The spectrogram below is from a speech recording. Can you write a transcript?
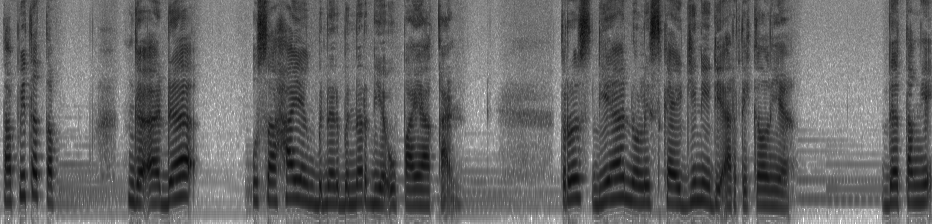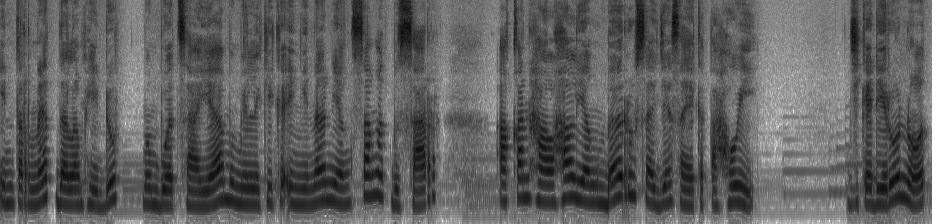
Tapi tetap nggak ada usaha yang benar-benar dia upayakan. Terus dia nulis kayak gini di artikelnya. Datangnya internet dalam hidup membuat saya memiliki keinginan yang sangat besar akan hal-hal yang baru saja saya ketahui. Jika dirunut,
